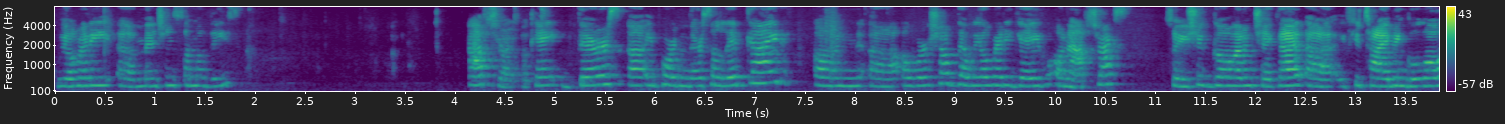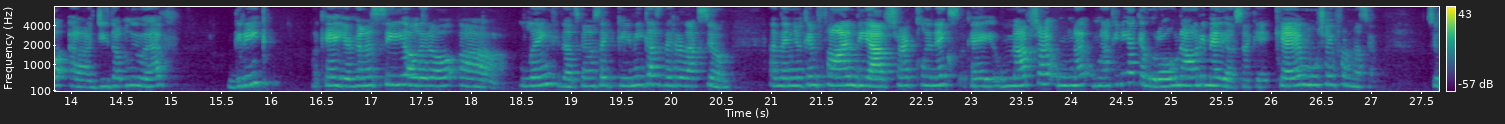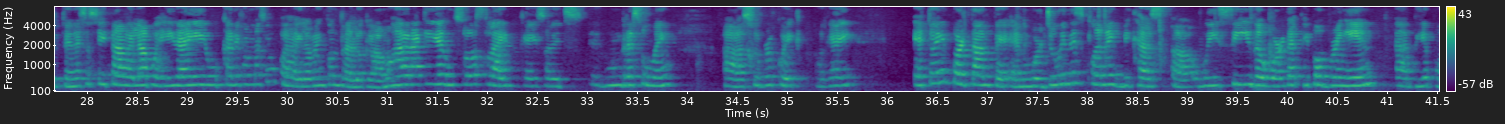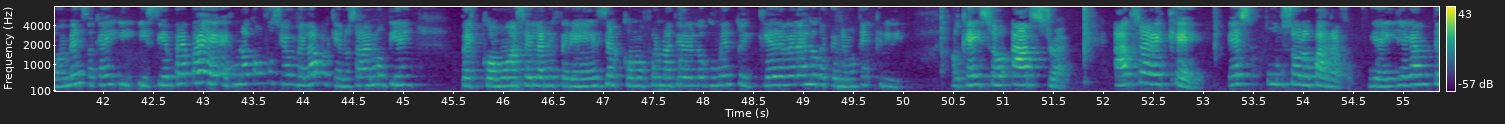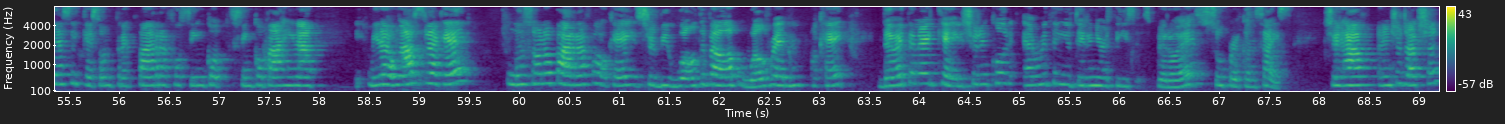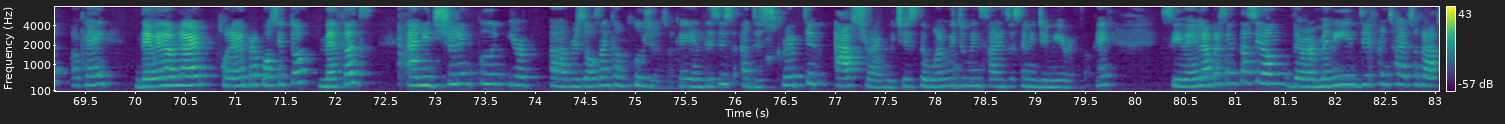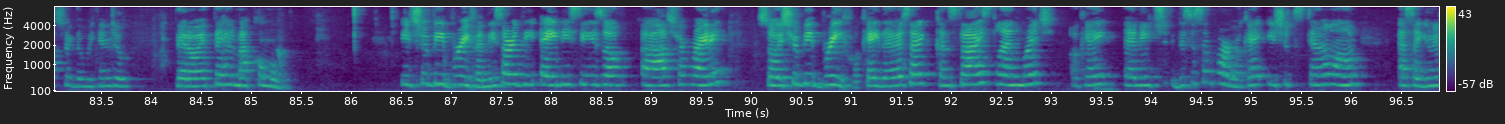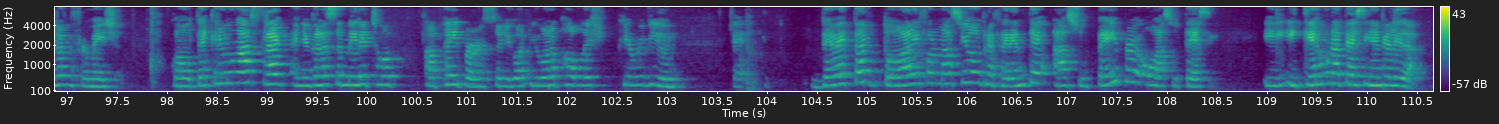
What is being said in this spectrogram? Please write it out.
we already mentioned some of these. Abstract, okay, there's uh, important, there's a LibGuide on uh, a workshop that we already gave on abstracts. So you should go out and check that. Uh, if you type in Google uh, GWF GRIC, okay, you're gonna see a little uh, link that's gonna say Clínicas de Redacción. And then you can find the abstract clinics, okay, una, abstract, una, una clínica que duró una hora y media, o sea que, que hay mucha información. Si usted necesita, ¿verdad? Pues ir ahí y buscar información, pues ahí la va a encontrar. Lo que vamos a dar aquí es un solo slide, okay, so it's un resumen, uh, super quick, okay. Esto es importante, and we're doing this clinic because uh, we see the work that people bring in at the appointments, okay? Y, y siempre pues, es una confusión, ¿verdad? Porque no sabemos bien pues, cómo hacer las referencias, cómo formatear el documento y qué de verdad es lo que tenemos que escribir. Ok, so abstract. Abstract es qué? Es un solo párrafo. Y ahí llegan tesis que son tres párrafos, cinco, cinco páginas. Mira, un abstract es un solo párrafo, ok? It should be well developed, well written, ok? Debe tener que, it should include everything you did in your thesis, pero es super concise. Should have an introduction, ok? Debe de hablar cuál es el propósito, methods, and it should include your uh, results and conclusions, okay? And this is a descriptive abstract, which is the one we do in sciences and engineering, okay? Si ven la presentación, there are many different types of abstract that we can do, pero este es el más común. It should be brief, and these are the ABCs of uh, abstract writing. So it should be brief, okay? There is a concise language, okay? And it, this is important, okay? It should stand alone as a unit of information. Cuando usted escribe un abstract and you're going to submit it to a, a paper, so you, got, you want to publish peer reviewed, eh, debe estar toda la información referente a su paper o a su tesis. ¿Y, y qué es una tesis en realidad?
